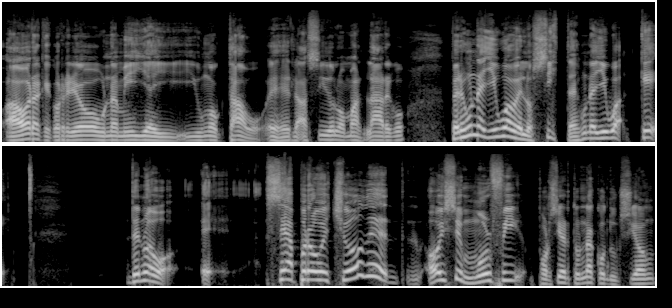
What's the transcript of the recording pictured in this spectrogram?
ahora que corrió una milla y, un octavo, ha sido lo más largo, pero es una yegua velocista, es una yegua que, de nuevo, eh, se aprovechó de Oisin Murphy, por cierto, una conducción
